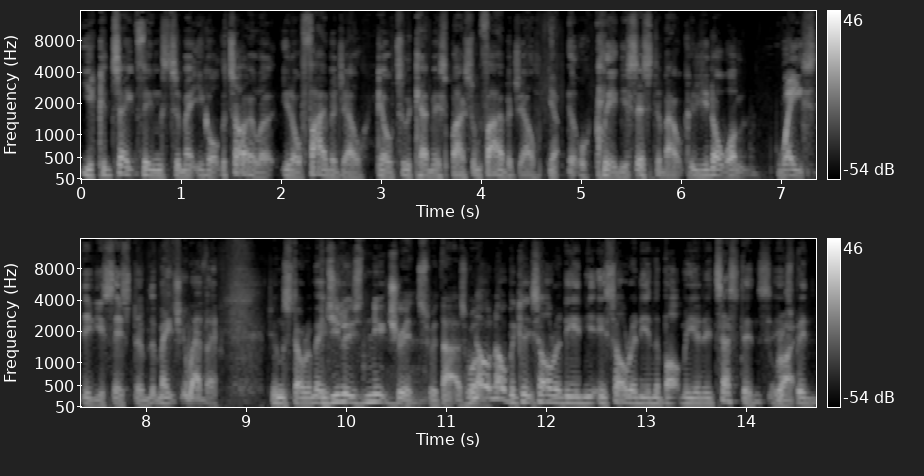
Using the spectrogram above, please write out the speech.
You can take things to make you go to the toilet. You know, fibre gel. Go to the chemist, buy some fibre gel. Yep. It'll clean your system out because you don't want waste in your system that makes you heavy. Do you understand what I mean? Did you lose nutrients with that as well? No, no, because it's already in, it's already in the bottom of your intestines. It's Right. been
